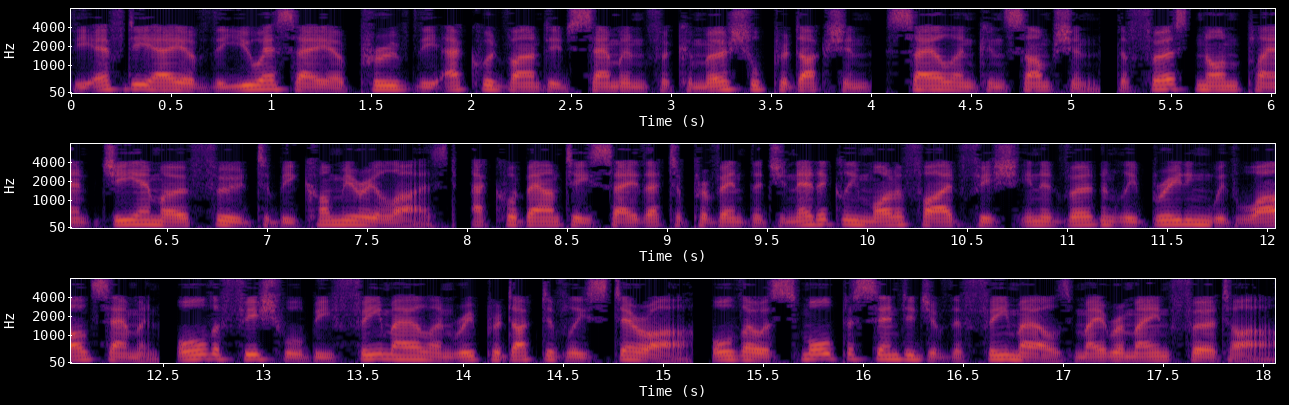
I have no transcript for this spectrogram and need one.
the FDA of the USA approved the Aquadvantage salmon for commercial production, sale and consumption, the first non-plant GMO food to be commercialized. Aquabounty say that to prevent the genetically modified fish inadvertently breeding with wild salmon, all the fish will be female and reproductively sterile, although a small percentage of the females may remain fertile.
